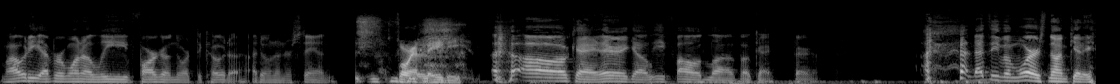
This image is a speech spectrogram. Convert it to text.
Why would he ever want to leave Fargo, North Dakota? I don't understand. For a lady. oh, okay. There you go. He followed love. Okay, fair enough. That's even worse. No, I'm kidding.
